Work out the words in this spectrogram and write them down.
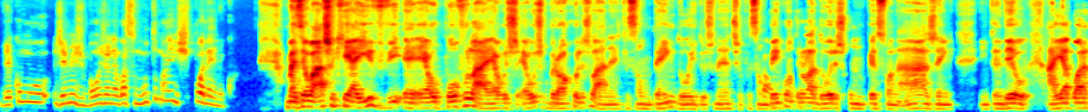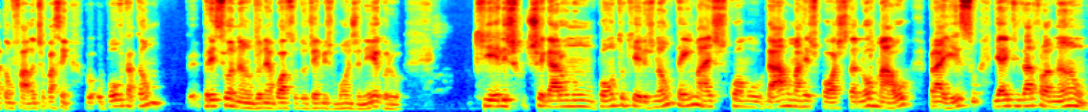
ver como James Bond é um negócio muito mais polêmico. Mas eu acho que aí vi, é, é, o povo lá, é os, é os brócolis lá, né? Que são bem doidos, né? Tipo, são Não. bem controladores com o personagem, entendeu? Aí agora estão falando, tipo assim, o, o povo tá tão pressionando o negócio do James Bond negro que eles chegaram num ponto que eles não têm mais como dar uma resposta normal para isso, e aí fizeram falar: não,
